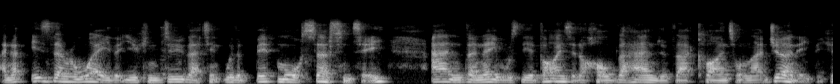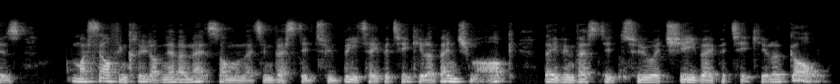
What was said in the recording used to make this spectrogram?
And is there a way that you can do that in, with a bit more certainty and enables the advisor to hold the hand of that client on that journey because myself included i've never met someone that's invested to beat a particular benchmark they've invested to achieve a particular goal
